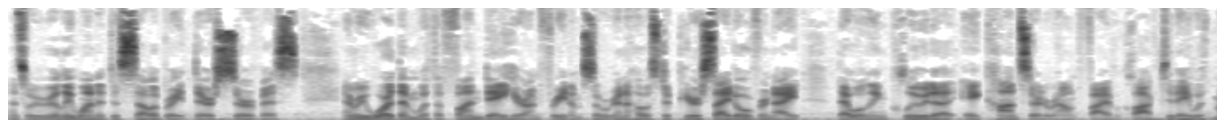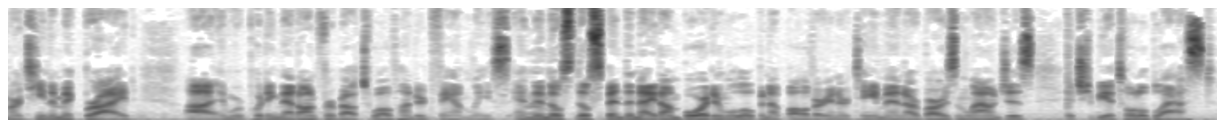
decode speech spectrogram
And so we really wanted to celebrate their service and reward them with a fun day here on Freedom. So we're going to host a Pierside overnight that will include a, a concert around 5 o'clock today with Martina McBride, uh, and we're putting that on for about 1,200 families. And then they'll, they'll spend the night on board, and we'll open up all of our entertainment, our bars and lounges. It should be a total blast.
